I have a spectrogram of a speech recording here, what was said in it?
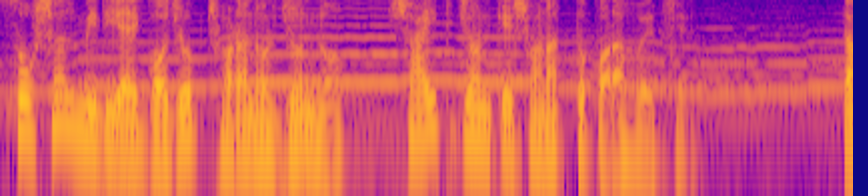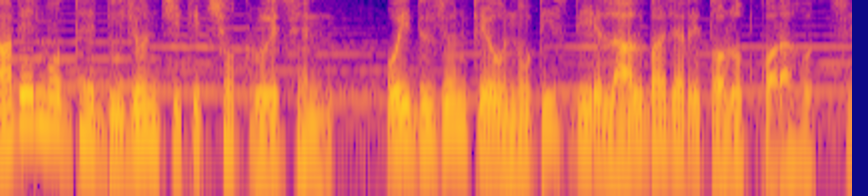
সোশ্যাল মিডিয়ায় গজব ছড়ানোর জন্য ষাট জনকে শনাক্ত করা হয়েছে। তাদের মধ্যে দুজন চিকিৎসক রয়েছেন ওই দুজনকেও নোটিশ দিয়ে লালবাজারে তলব করা হচ্ছে।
